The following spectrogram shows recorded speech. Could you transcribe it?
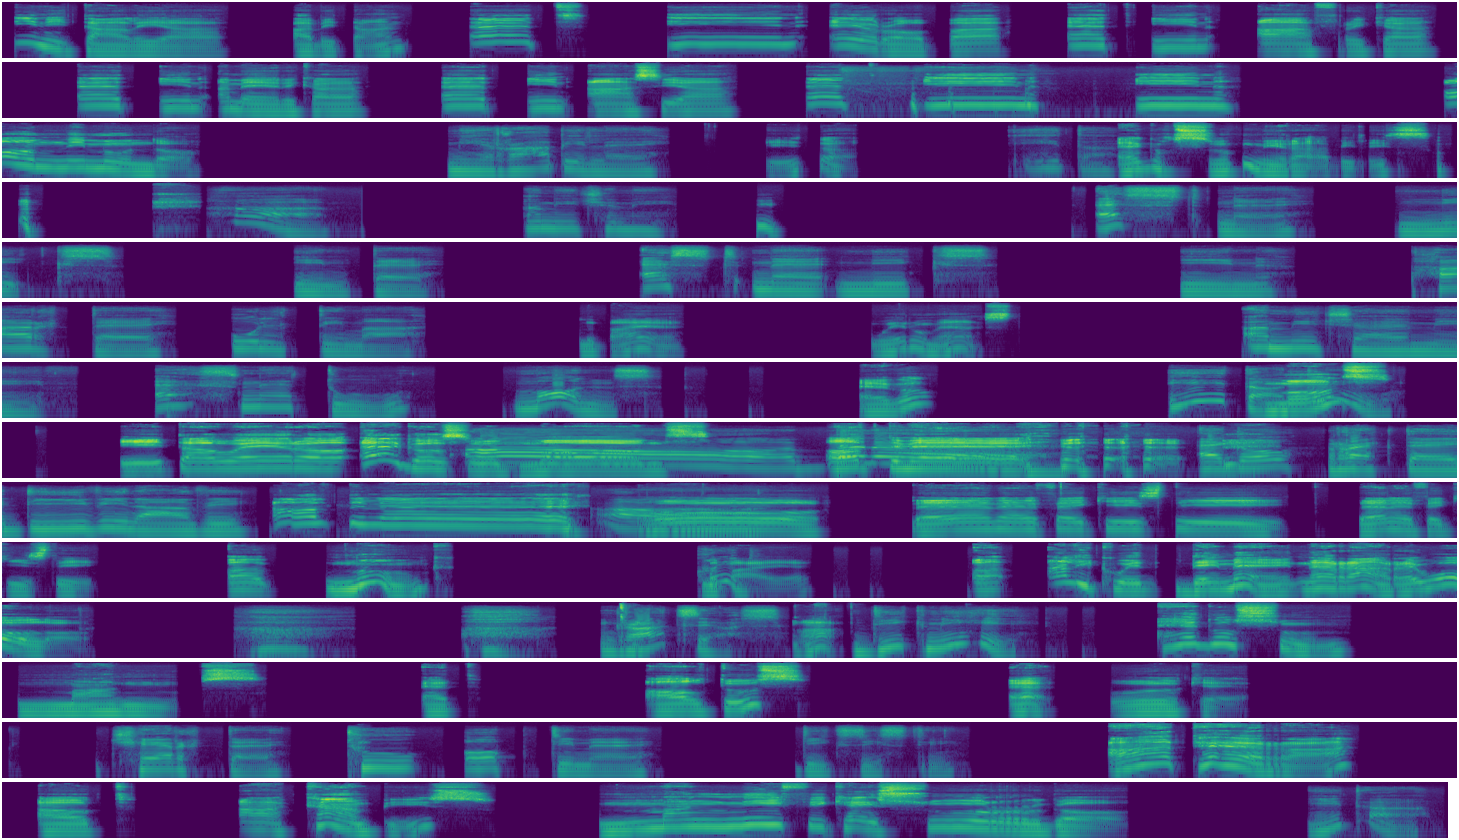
in Italia habitant et in Europa et in Africa et in America et in Asia et in in omni mundo. Mirabile. Ita. Ita. Ego sum mirabilis. ha. Ah, amice mi. Hm. Estne nix in te. Est ne nix in parte ultima. Lebae, verum est. Amice mi, esne tu mons? Ego? Ita Mons? Tu. Ita vero ego sub oh, mons. Bene. Ego recte divinavi. Optime. Oh. oh. Bene fecisti. Bene fecisti. Uh, nunc, Quid? Lapae, aliquid de me narrare volo. Oh, oh, gratias. Ah. Dic mihi. Ego sum magnus, et altus, et pulcher. Certe, tu optime dixisti. A terra, aut a campis, magnifice surgo ita.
